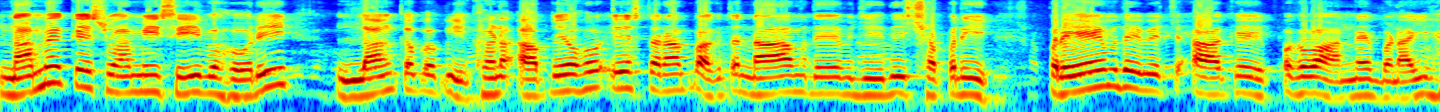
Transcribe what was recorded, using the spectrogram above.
ਨਾਮੇ ਕੇ ਸੁਆਮੀ ਸੀਵ ਹੋਰੀ, ਲੰਕ ਭੀਖਣ ਆਪਿਓ ਹੋ। ਇਸ ਤਰ੍ਹਾਂ ਭਗਤ ਨਾਮਦੇਵ ਜੀ ਦੀ ਛਪਰੀ ਪ੍ਰੇਮ ਦੇ ਵਿੱਚ ਆ ਕੇ ਭਗਵਾਨ ਨੇ ਬਣਾਈ ਹੈ।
